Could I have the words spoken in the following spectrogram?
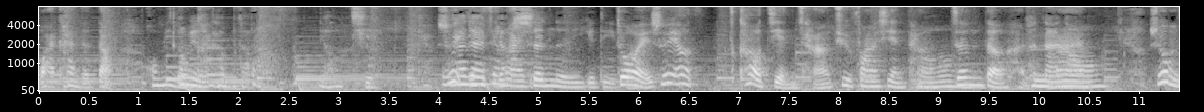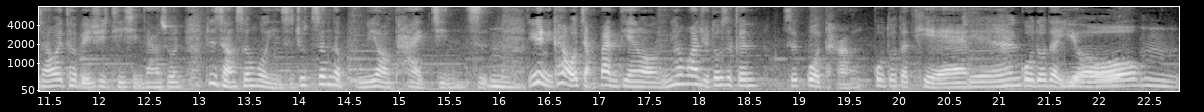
我还看得到，后面后面都看不到。了解，所以它在比较深的一个地方。对，所以要靠检查去发现它，真的很很难哦。所以我们才会特别去提醒大家说，日常生活饮食就真的不要太精致。嗯，因为你看我讲半天哦，你看花菊都是跟吃过糖、过多的甜、甜过多的油，嗯，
